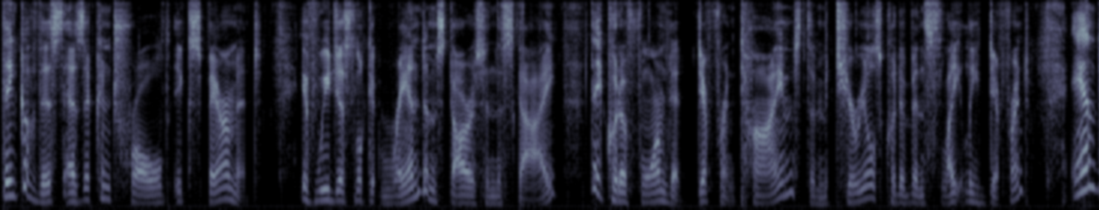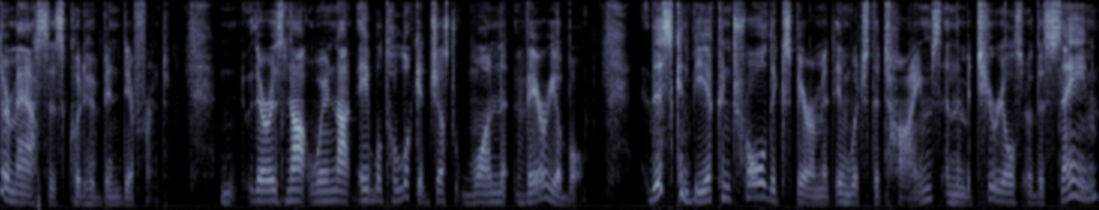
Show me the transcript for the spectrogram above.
Think of this as a controlled experiment. If we just look at random stars in the sky, they could have formed at different times. The materials could have been slightly different and their masses could have been different. There is not we're not able to look at just one variable. This can be a controlled experiment in which the times and the materials are the same.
